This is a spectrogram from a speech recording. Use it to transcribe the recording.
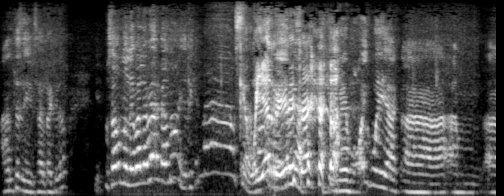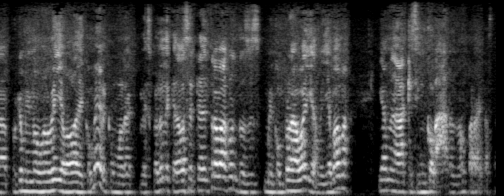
antes de irse al recreo. Y pues a uno le vale verga, ¿no? Y yo dije, no, Que voy a verga, regresar. Que me voy, güey, a, a- a- a- porque mi mamá me llevaba de comer. Como la, la escuela le quedaba cerca del trabajo, entonces me compraba y ya me llevaba. Ya me daba que cinco baros, ¿no? Para gastar.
